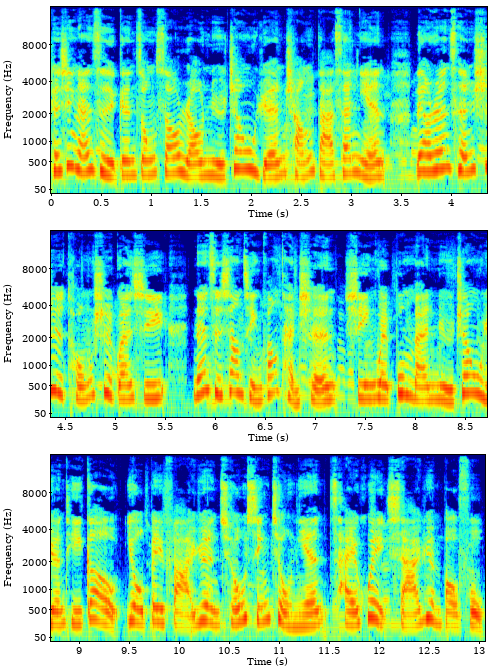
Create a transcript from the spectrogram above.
全姓男子跟踪骚扰女站务员长达三年，两人曾是同事关系。男子向警方坦诚，是因为不满女站务员提告，又被法院求刑九年，才会挟怨报复。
